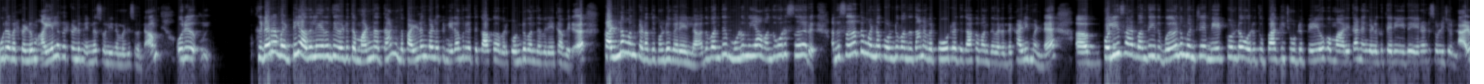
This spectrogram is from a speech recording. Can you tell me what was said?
ஊரவர்களும் அயலவர்களும் என்ன சொல்லினோம் என்று சொன்னா ஒரு கிணற வெட்டி அதுல இருந்து எடுத்த மண்ணை தான் இந்த பள்ளங்களுக்கு நிரவுறதுக்காக அவர் கொண்டு வந்தவரே தவிர கள்ள மண் கடத்தி கொண்டு வரே இல்லை. அது வந்து முழுமையா வந்து ஒரு சேறு. அந்த சேத்து மண்ணை கொண்டு வந்துதான் அவர் போடுறதுக்காக வந்தவர் அந்த களிமண்ணை. போலீசார் வந்து இது வேணுமென்றே மேற்கொண்ட ஒரு துப்பாக்கி சூட்டு பிரயோகம் மாதிரி தான் எங்களுக்கு தெரியுது என்னன்னு சொல்லி சொன்னால்.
